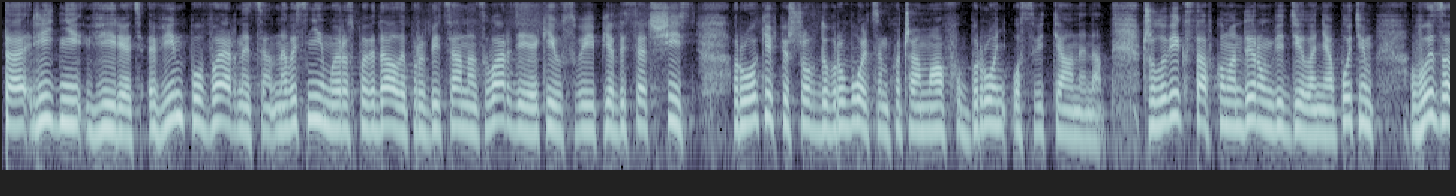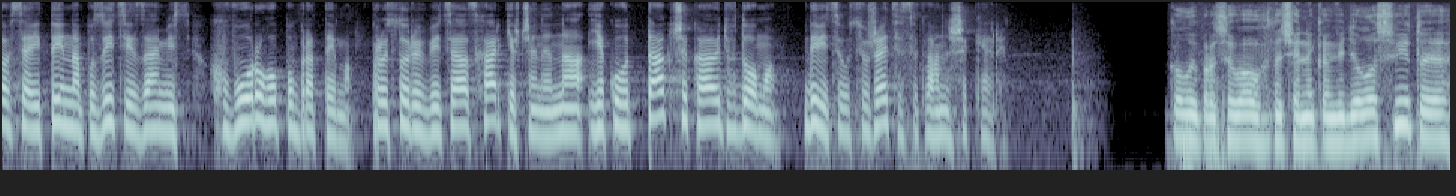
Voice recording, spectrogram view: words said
Та рідні вірять, він повернеться. Навесні ми розповідали про бійця Нацгвардії, який у свої 56 років пішов добровольцем, хоча мав бронь освітянина. Чоловік став командиром відділення, а потім визвався йти на позиції замість хворого побратима. Про історію бійця з Харківщини, на якого так чекають вдома. Дивіться у сюжеті Світлани Шекери. Коли працював начальником відділу освіти, е,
